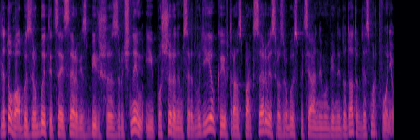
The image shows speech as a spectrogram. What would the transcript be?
Для того, аби зробити цей сервіс більш зручним і поширеним серед водіїв, «Київтранспарксервіс» розробив спеціальний мобільний додаток для смартфонів.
